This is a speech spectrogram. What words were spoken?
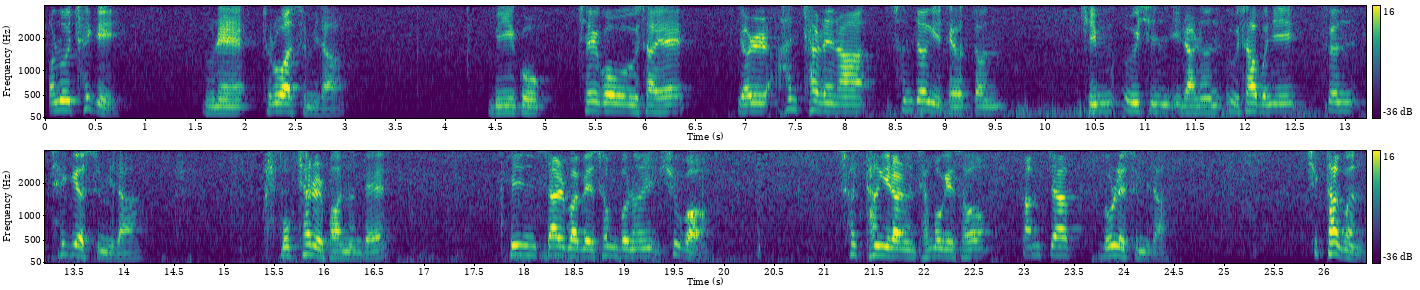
어느 책이 눈에 들어왔습니다. 미국 최고 의사의 11차례나 선정이 되었던 김의신이라는 의사분이 쓴 책이었습니다. 목차를 봤는데 흰 쌀밥의 성분은 슈거, 설탕이라는 제목에서 깜짝 놀랐습니다. 식탁은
